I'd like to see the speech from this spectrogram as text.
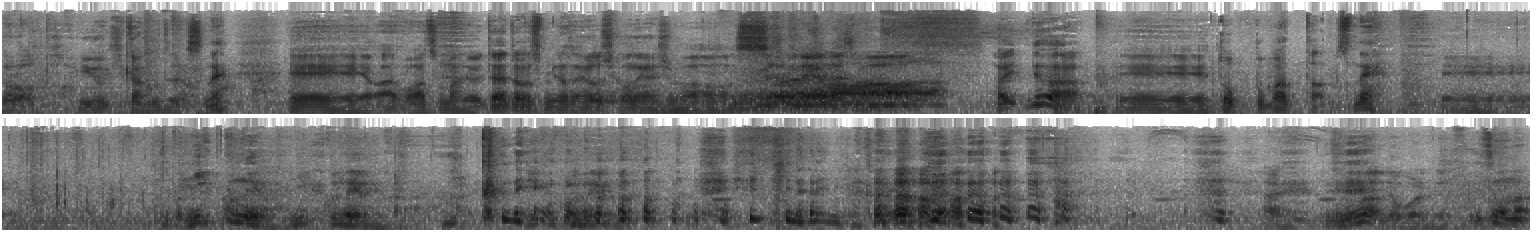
乗ろうという企画でですね、えー、お集まりをいただいてます。皆さんよろしくお願いします。よろしくお願いいたします。はい。では、えー、トップバッターですね、えー、ちょっとニックネームニックネームから。ニックネーム、い。きなりニックネーム。はい、え？なんで呼ばれてるんですいつもな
